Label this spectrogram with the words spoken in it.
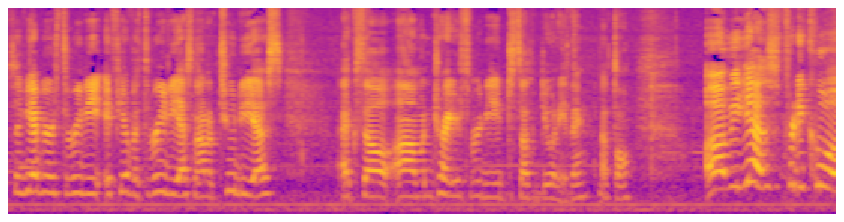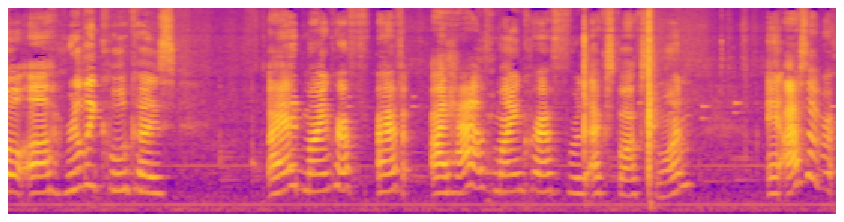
so if you have your 3D, if you have a 3DS, not a 2DS XL, um, when you try your 3D, it just doesn't do anything. That's all. Uh, but yeah, this is pretty cool. Uh, really cool because I had Minecraft. I have I have Minecraft for the Xbox One, and I also have,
